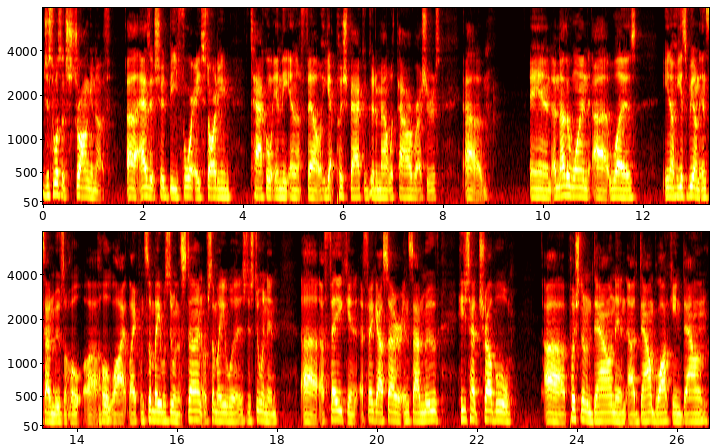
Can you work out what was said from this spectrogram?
just wasn't strong enough uh, as it should be for a starting tackle in the NFL. He got pushed back a good amount with power rushers. Um, and another one uh, was, you know, he gets to be on inside moves a whole a whole lot. Like when somebody was doing a stunt or somebody was just doing an, uh, a fake and a fake outside or inside move, he just had trouble uh, pushing them down and uh, down blocking down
